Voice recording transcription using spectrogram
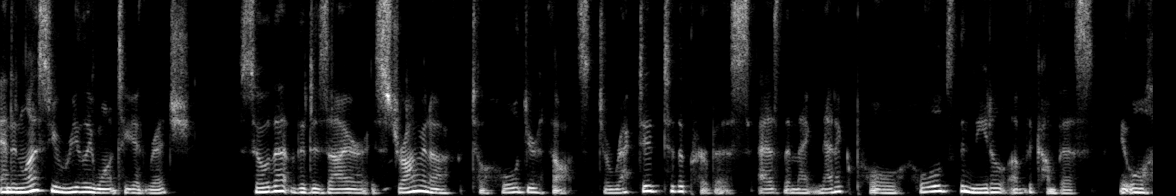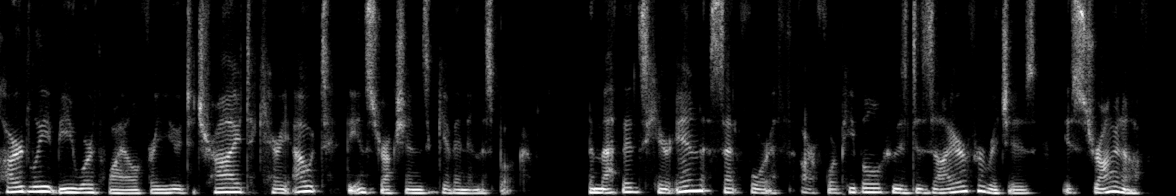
And unless you really want to get rich, so that the desire is strong enough to hold your thoughts directed to the purpose as the magnetic pole holds the needle of the compass, it will hardly be worthwhile for you to try to carry out the instructions given in this book. The methods herein set forth are for people whose desire for riches is strong enough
